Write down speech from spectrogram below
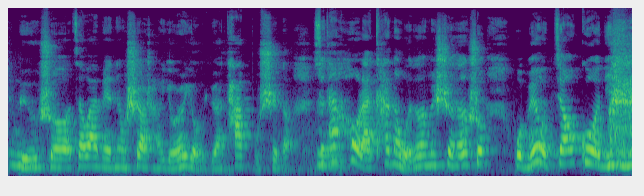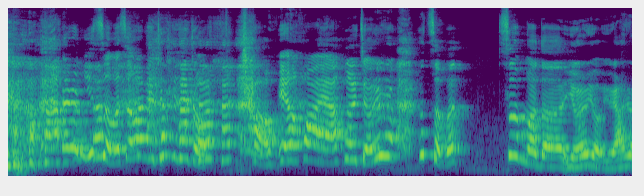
嗯。比如说在外面那种社交场合游刃有余啊，她不是的，所以嗯她后来看到我在外面社交，她说我没有教过你，她说你怎么在外面就是那种场面话呀，喝酒，就是说怎么这么的游刃有余，然后就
